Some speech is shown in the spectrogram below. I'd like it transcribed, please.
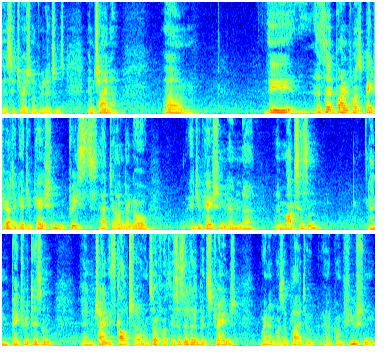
the situation of religions in China. Um, the, third point was patriotic education. Priests had to undergo education in, uh, in Marxism and patriotism and Chinese culture and so forth. This is a little bit strange when it was applied to uh, Confucian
